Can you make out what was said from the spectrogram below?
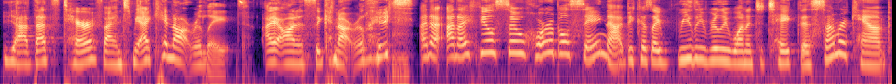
Yeah, that's terrifying to me. I cannot relate. I honestly cannot relate. And I, and I feel so horrible saying that because I really, really wanted to take this summer camp.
